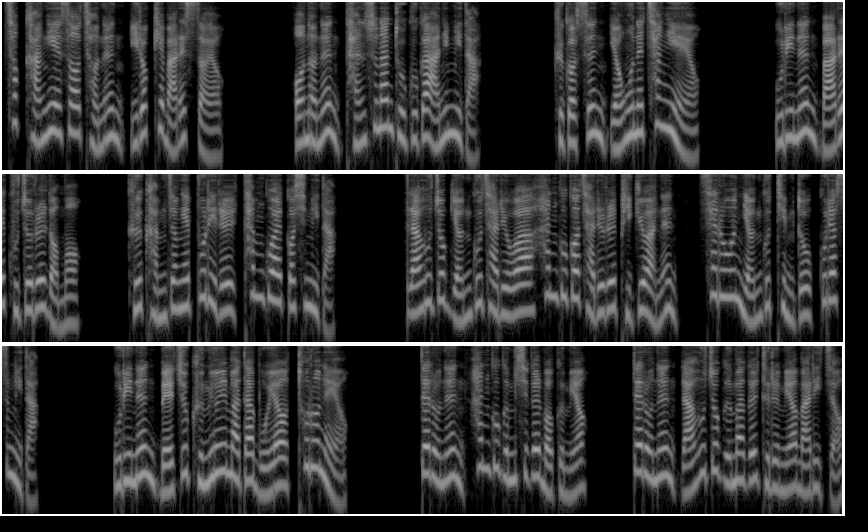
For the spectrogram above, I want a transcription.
첫 강의에서 저는 이렇게 말했어요. 언어는 단순한 도구가 아닙니다. 그것은 영혼의 창이에요. 우리는 말의 구조를 넘어 그 감정의 뿌리를 탐구할 것입니다. 라후족 연구 자료와 한국어 자료를 비교하는 새로운 연구팀도 꾸렸습니다. 우리는 매주 금요일마다 모여 토론해요. 때로는 한국 음식을 먹으며, 때로는 라후족 음악을 들으며 말이죠.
